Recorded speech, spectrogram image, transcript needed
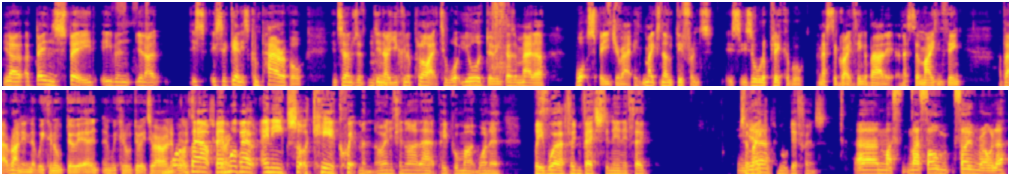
you know a Ben's speed, even you know it's it's again it's comparable in terms of you know you can apply it to what you're doing. It doesn't matter what speed you're at; it makes no difference. It's it's all applicable, and that's the great thing about it, and that's the amazing thing about running that we can all do it, and, and we can all do it to our own What ability. about Ben? What about any sort of key equipment or anything like that? People might want to be worth investing in if they're to yeah. make a small difference. Um, my my foam foam roller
